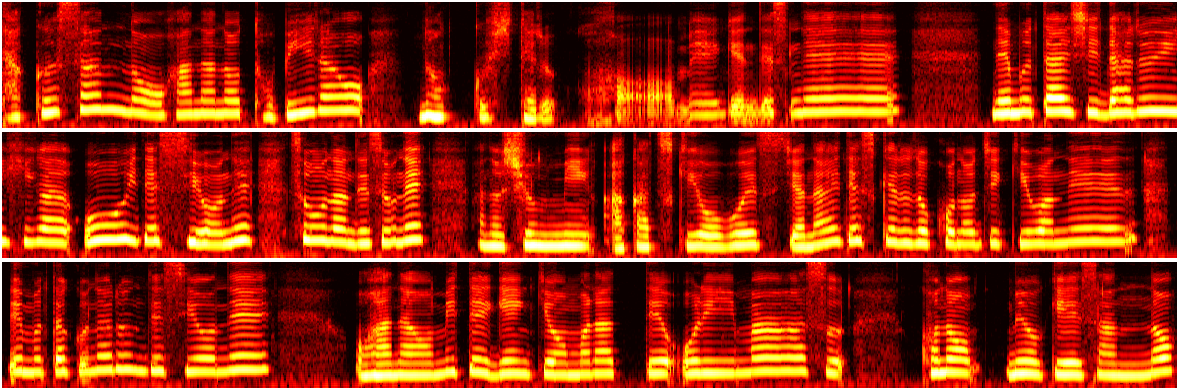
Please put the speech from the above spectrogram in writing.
たくさんのお花の扉をノックしてる。はあ、名言ですね。眠たいしだるい日が多いですよね。そうなんですよね。あの春眠暁を覚えずじゃないですけれど、この時期はね、眠たくなるんですよね。お花を見て元気をもらっております。この妙慶さんの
